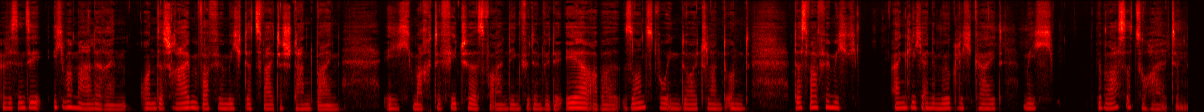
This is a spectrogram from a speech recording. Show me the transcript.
Wissen Sie, ich war Malerin und das Schreiben war für mich der zweite Standbein. Ich machte Features vor allen Dingen für den WDR, aber sonst wo in Deutschland und das war für mich eigentlich eine Möglichkeit, mich über Wasser zu halten.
